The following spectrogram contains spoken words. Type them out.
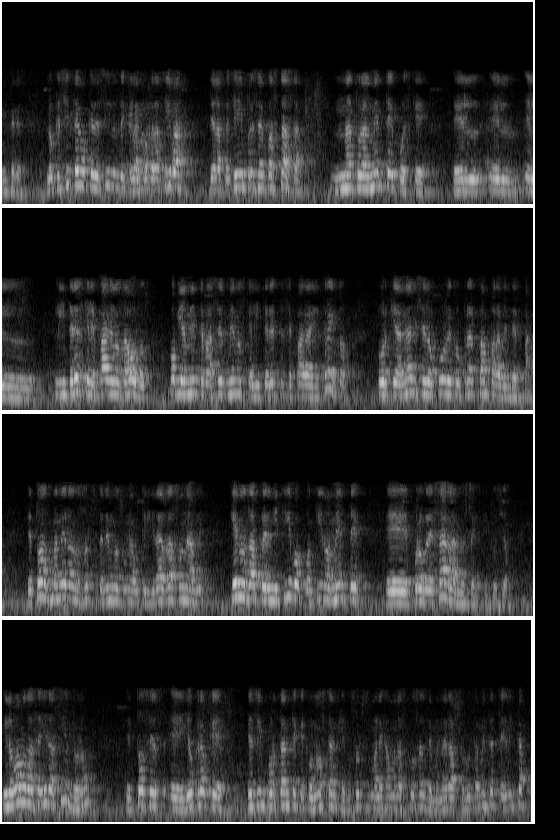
interés. Lo que sí tengo que decir es de que la cooperativa de la pequeña empresa de Pastaza, naturalmente, pues que el, el, interés que le paguen los ahorros, obviamente va a ser menos que el interés que se paga en el crédito, porque a nadie se le ocurre comprar pan para vender pan. De todas maneras, nosotros tenemos una utilidad razonable que nos ha permitido continuamente eh, progresar a nuestra institución. Y lo vamos a seguir haciendo, ¿no? Entonces, eh, yo creo que es importante que conozcan que nosotros manejamos las cosas de manera absolutamente técnica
